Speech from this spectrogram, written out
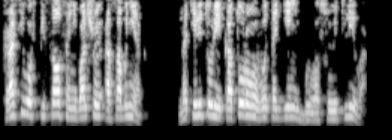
красиво вписался небольшой особняк, на территории которого в этот день было суетливо.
